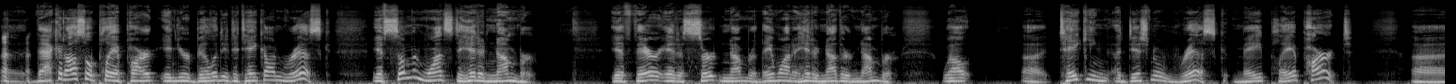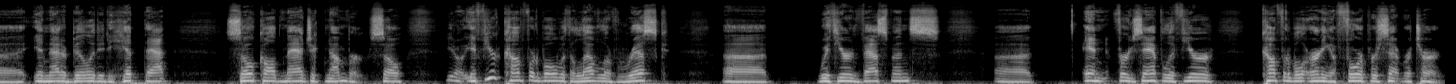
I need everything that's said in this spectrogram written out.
Uh, that could also play a part in your ability to take on risk. If someone wants to hit a number, if they're at a certain number, they want to hit another number. Well, uh, taking additional risk may play a part uh, in that ability to hit that so called magic number. So, you know, if you're comfortable with a level of risk uh, with your investments, uh, and for example, if you're comfortable earning a 4% return,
